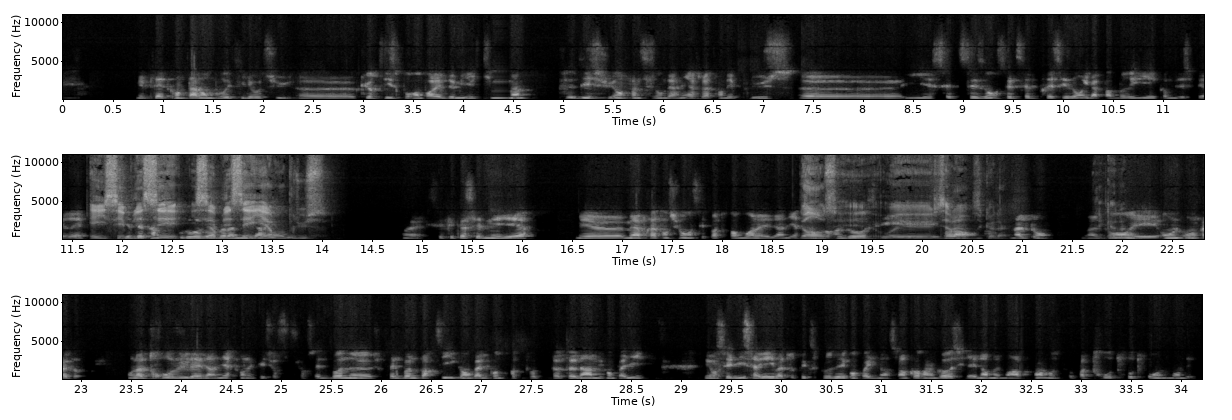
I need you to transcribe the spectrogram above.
Mais peut-être qu'en talent brut, il est au-dessus. Euh, Curtis, pour en parler deux minutes, il m'a un peu déçu en fin de saison dernière. Je l'attendais plus. Euh, il, cette saison, cette, cette pré-saison, il n'a pas brillé comme j'espérais. Et il s'est un blessé, il s'est blessé hier en plus. Ouais, il s'est fait casser le nez hier. Mais, euh, mais après, attention, hein, c'est pas trois mois l'année dernière, c'est Non, encore un c'est gosse. ouais, et voilà, là- on a le temps. On a le temps et on, en fait, on l'a trop vu l'année dernière quand on était sur, sur, cette bonne, euh, sur cette bonne partie, quand on gagne contre Tottenham et compagnie. Et on s'est dit, ça y est, il va tout exploser et compagnie. Non, c'est encore un gosse, il a énormément à apprendre, donc il ne faut pas trop, trop, trop en demander.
